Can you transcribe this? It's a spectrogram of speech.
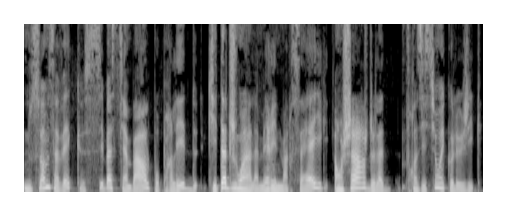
nous sommes avec Sébastien Barle pour parler, de, qui est adjoint à la mairie de Marseille, en charge de la transition écologique.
